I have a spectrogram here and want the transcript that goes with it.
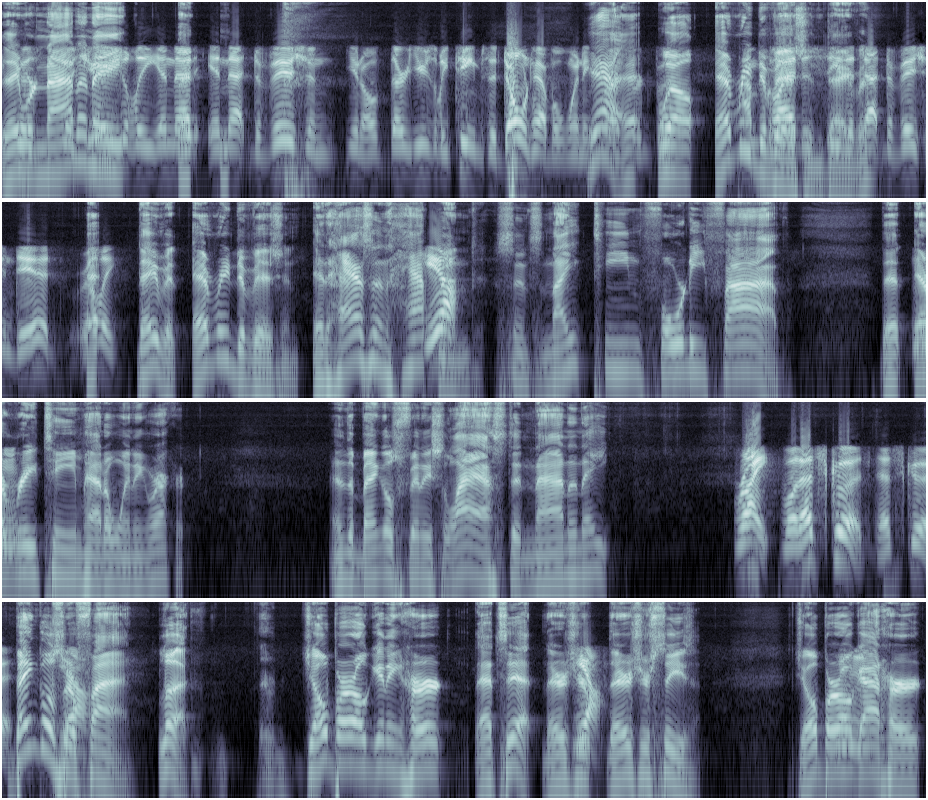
They were nine and eight. Usually in that in that division, you know, they're usually teams that don't have a winning Yeah, record. well, every I'm division, glad to see David. That, that division did really. Eh, David, every division. It hasn't happened since 1945 that Mm-hmm. every team had a winning record. And the Bengals finished last at 9 and 8. Right. Well, that's good. That's good. Bengals Yeah. are fine. Look, Joe Burrow getting hurt, that's it. There's your Yeah. there's your season. Joe Burrow Mm-hmm. got hurt.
